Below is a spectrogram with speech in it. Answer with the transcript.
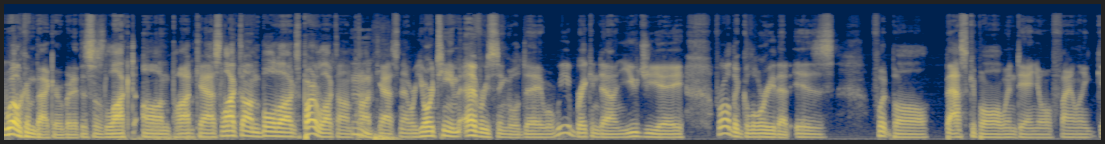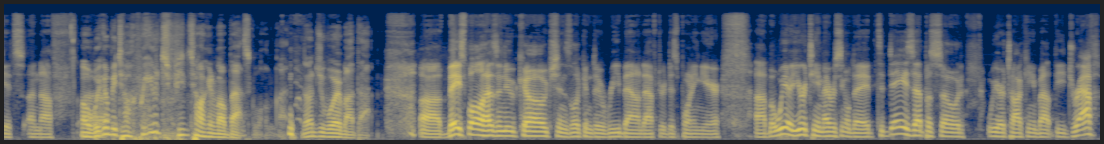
Welcome back, everybody. This is Locked On Podcast, Locked On Bulldogs, part of Locked On Podcast Network, your team every single day, where we are breaking down UGA for all the glory that is football, basketball. When Daniel finally gets enough, Oh, we're uh, gonna be talking. We're gonna be talking about basketball. Don't you worry about that. Uh, baseball has a new coach and is looking to rebound after a disappointing year. Uh, but we are your team every single day. Today's episode, we are talking about the draft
